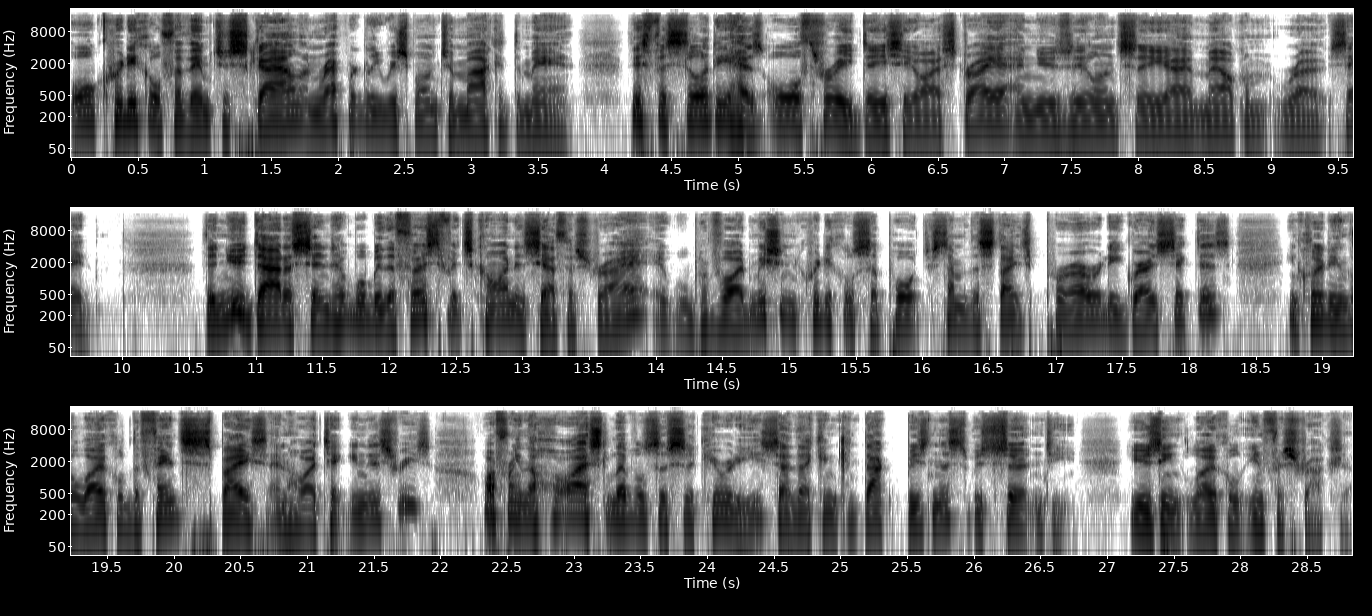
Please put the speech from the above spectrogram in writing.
all critical for them to scale and rapidly respond to market demand. This facility has all three, DCI Australia and New Zealand CEO Malcolm Rowe said. The new data centre will be the first of its kind in South Australia. It will provide mission critical support to some of the state's priority growth sectors, including the local defence, space, and high tech industries, offering the highest levels of security so they can conduct business with certainty using local infrastructure.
